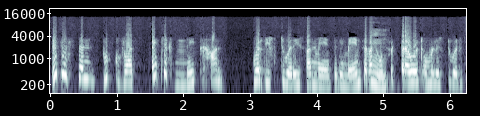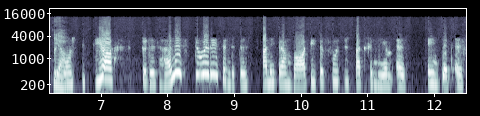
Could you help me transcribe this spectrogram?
Dit is 'n boek wat eintlik net gaan oor die stories van mense, die mense wat mm. ons vertrou het om hulle stories ja. ons te deel. So dis hulle stories en dit is van die dramatiese foto's wat geneem is en dit is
